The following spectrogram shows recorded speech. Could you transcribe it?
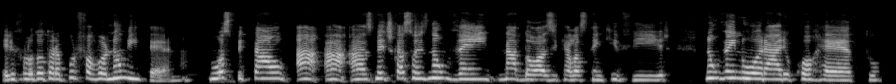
ele falou, doutora, por favor, não me interna. No hospital, a, a, as medicações não vêm na dose que elas têm que vir, não vêm no horário correto,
